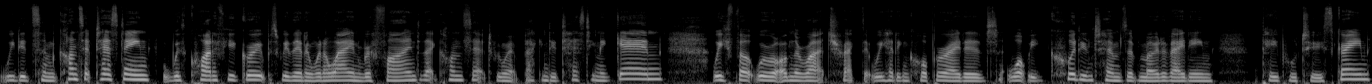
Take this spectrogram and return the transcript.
we did some concept testing with quite a few groups. We then went away and refined that concept. We went back and did testing again. We felt we were on the right track, that we had incorporated what we could in terms of motivating people to screen.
